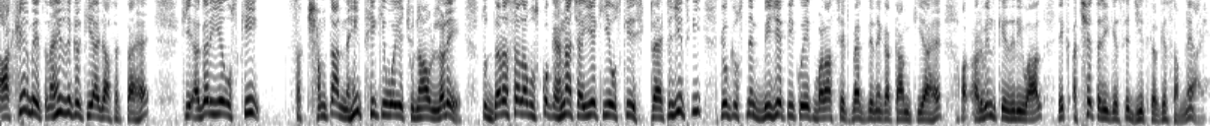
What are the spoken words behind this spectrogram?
आखिर में इतना ही ज़िक्र किया जा सकता है कि अगर ये उसकी सक्षमता नहीं थी कि वो ये चुनाव लड़े तो दरअसल अब उसको कहना चाहिए कि ये उसकी स्ट्रैटेजी थी, क्योंकि उसने बीजेपी को एक बड़ा सेटबैक देने का काम किया है और अरविंद केजरीवाल एक अच्छे तरीके से जीत करके सामने आए हैं।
